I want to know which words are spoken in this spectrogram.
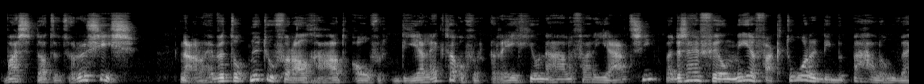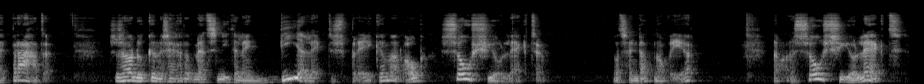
was dat het Russisch. Nou, dan hebben we het tot nu toe vooral gehad over dialecten, over regionale variatie. Maar er zijn veel meer factoren die bepalen hoe wij praten. Zo zouden kunnen zeggen dat mensen niet alleen dialecten spreken, maar ook sociolecten. Wat zijn dat nou weer? Nou, een sociolect,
